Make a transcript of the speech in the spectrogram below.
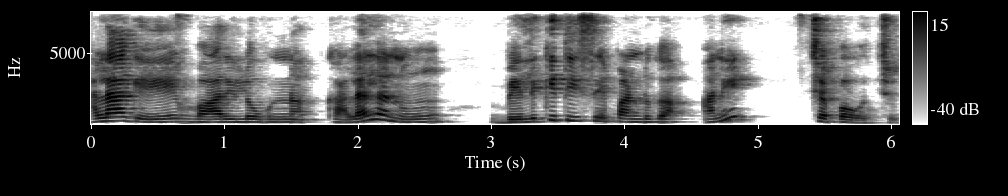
అలాగే వారిలో ఉన్న కళలను వెలికి తీసే పండుగ అని చెప్పవచ్చు.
